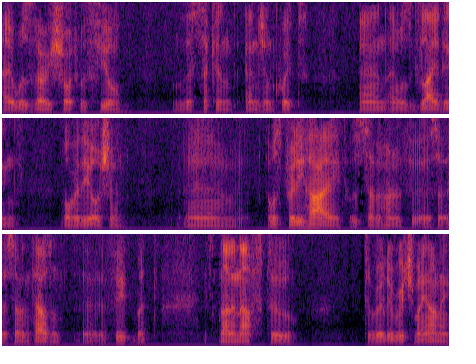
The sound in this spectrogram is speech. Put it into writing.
I was very short with fuel. The second engine quit and I was gliding over the ocean. Um, it was pretty high. It was 700, uh, 7,000 uh, feet, but it's not enough to to really reach Miami.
